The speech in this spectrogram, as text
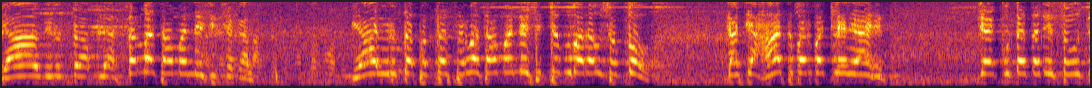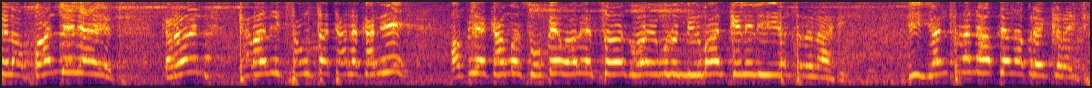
या विरुद्ध आपल्या सर्वसामान्य शिक्षकाला या विरुद्ध फक्त सर्वसामान्य शिक्षक उभा राहू शकतो. ज्याचे हात बरबटलेले आहेत. जे कुठेतरी संस्थेला बांधलेले आहेत. कारण ठराविक संस्था चालकांनी आपले काम सोपे व्हावे सहज व्हावे म्हणून निर्माण केलेली ही यंत्रणा आहे. ही यंत्रणा आपल्याला ब्रेक करायची.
